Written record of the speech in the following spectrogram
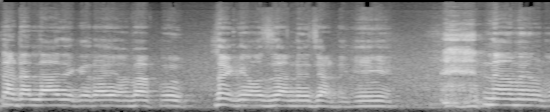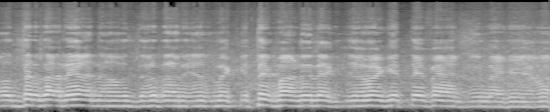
ਤੁਹਾਡਾ ਇਲਾਜ ਕਰਾਇਆ ਬਾਪੂ ਤਾਂ ਕਿਉਂ ਸਾਨੂੰ ਛੱਡ ਕੇ ਗਿਆ। ਨਾ ਮੈਂ ਹੁਣ ਉਧਰ ਦਾ ਰਿਹਾ ਨਾ ਉਧਰ ਦਾ ਰਿਹਾ। ਮੈਂ ਕਿਤੇ ਮਾਂ ਨੂੰ ਲੈ ਕੇ ਜਾਵਾਂ ਕਿਤੇ ਭੈਣ ਨੂੰ ਲੈ ਕੇ ਜਾਵਾਂ।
